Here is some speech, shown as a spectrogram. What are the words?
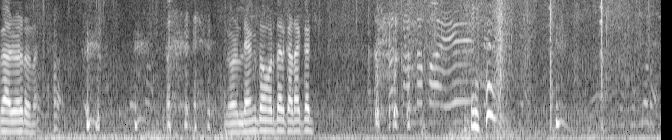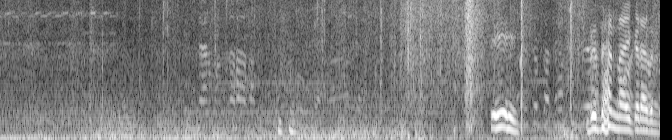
ಬೇಡ ಬೇಡಣ ನೋಡ್ಲಿ, ಹೆಂಗ್ ತೊಗೊಂಬರ್ತಾರೆ ಕಡಕಟ್. ಏ ಬಿದ್ದಣ್ಣ ಈ ಕಡೆ ಅದನ್ನ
